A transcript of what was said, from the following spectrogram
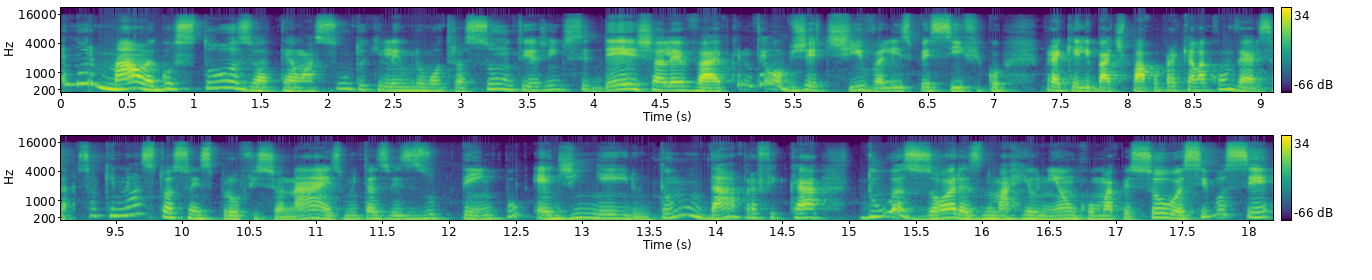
é normal, é gostoso até um assunto que lembra um outro assunto e a gente se deixa levar porque não tem um objetivo ali específico para aquele bate-papo, para aquela conversa. Só que nas situações profissionais, muitas vezes o tempo é dinheiro. Então não dá para ficar duas horas numa reunião com uma pessoa se você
